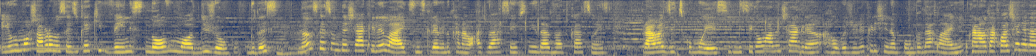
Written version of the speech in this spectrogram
E eu vou mostrar pra vocês o que é que vem nesse novo modo de jogo do The Sims. Não esqueçam de deixar aquele like, se inscrever no canal, ativar sempre o sininho das notificações pra mais vídeos como esse. Me sigam lá no Instagram, arroba juliacristina.underline. O canal tá quase chegando a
